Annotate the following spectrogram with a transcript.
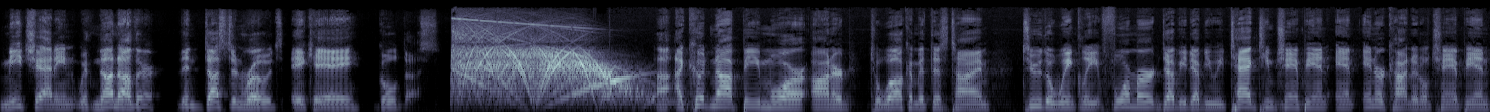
Me chatting with none other than Dustin Rhodes, aka Goldust. Uh, I could not be more honored to welcome at this time to the WINCLY, former WWE Tag Team Champion and Intercontinental Champion.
